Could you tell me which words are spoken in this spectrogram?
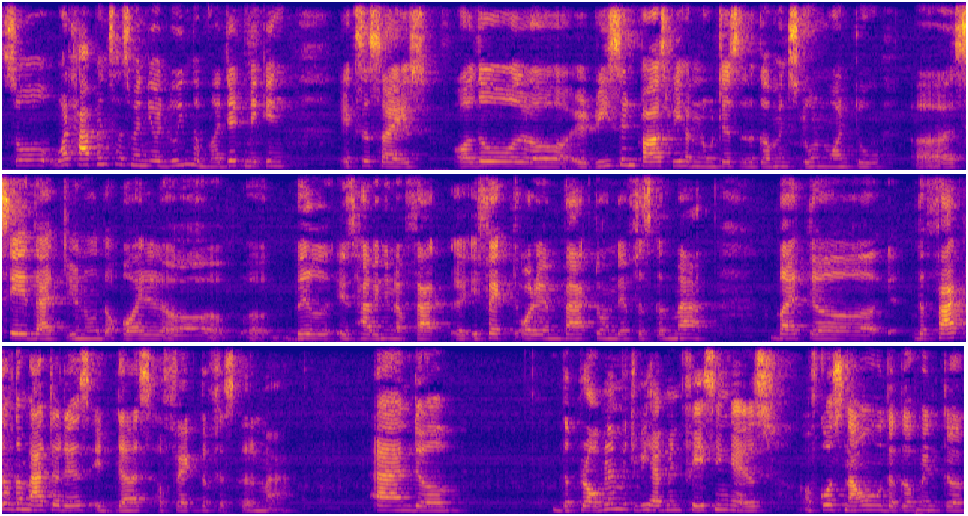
So what happens is when you're doing the budget making exercise, although uh, recent past we have noticed that the governments don't want to uh, say that you know the oil uh, uh bill is having an effect, uh, effect or impact on their fiscal math. But uh, the fact of the matter is it does affect the fiscal math. And the problem which we have been facing is of course, now the government uh,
